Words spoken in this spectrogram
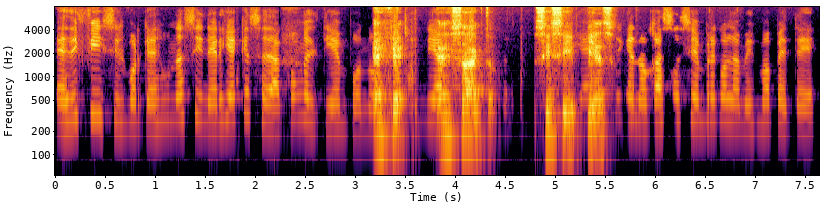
es difícil porque es una sinergia que se da con el tiempo, ¿no? Es que- exacto. sí, sí, Y pienso. que no casa siempre con la misma PT,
